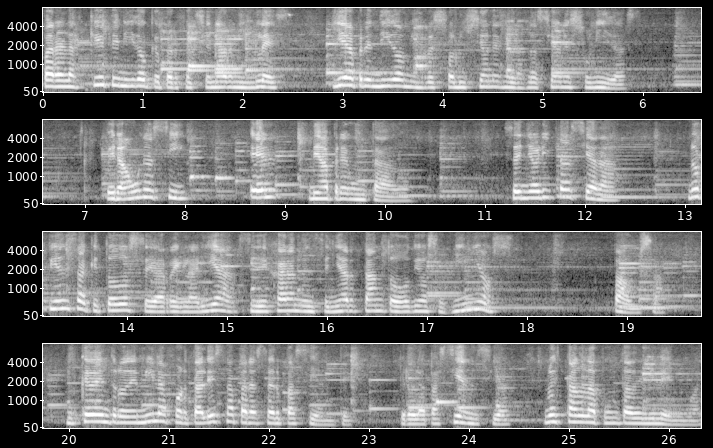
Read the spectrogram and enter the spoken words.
para las que he tenido que perfeccionar mi inglés y he aprendido mis resoluciones de las Naciones Unidas. Pero aún así, él me ha preguntado, señorita Siada, ¿no piensa que todo se arreglaría si dejaran de enseñar tanto odio a sus niños? Pausa. Busqué dentro de mí la fortaleza para ser paciente, pero la paciencia no está en la punta de mi lengua.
